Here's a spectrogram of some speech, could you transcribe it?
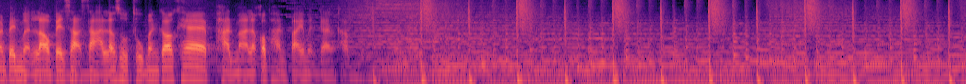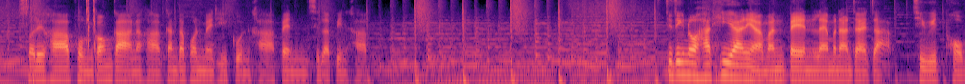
มันเป็นเหมือนเราเป็นสสารแล้วสุขทุกข์มันก็แค่ผ่านมาแล้วก็ผ่านไปเหมือนกันครับสวัสดีครับ ผมก้องการนะครับ กันตพลเมธีกุลครับเป็นศิลปินครับ จริงๆโนฮัทเทียเนี่ยมันเป็นแรงบันดาลใจจากชีวิตผม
